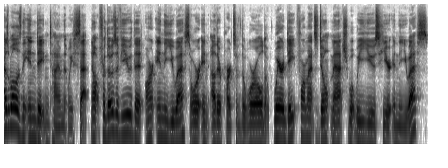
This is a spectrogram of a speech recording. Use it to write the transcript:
as well as the end date and time that we set. Now, for those of you that aren't in the US or in other parts of the world where date formats don't match what we use here in the US,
